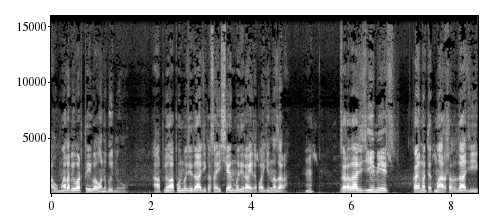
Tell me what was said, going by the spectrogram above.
अहो मला बी वाटतंय भावानं बहिणू आपलं आपण म्हणजे दाजी कसं आहे शेणमध्ये राहायला पाहिजे ना जरा. हं? जरा दाजीची इमेज काय म्हणतात महाराष्ट्रात दाजी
